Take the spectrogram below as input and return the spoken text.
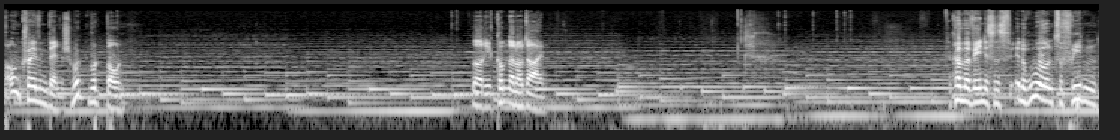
Bone Craving Bench. Wood, Wood, Bone. So, die kommt dann noch da ein. Da können wir wenigstens in Ruhe und zufrieden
